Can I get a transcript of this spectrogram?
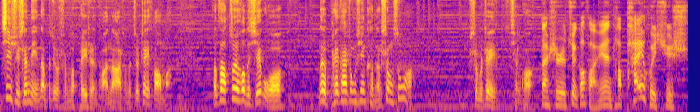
继续审理，那不就是什么陪审团呐、什么就这套嘛？那到最后的结果，那胚胎中心可能胜诉啊，是不是这情况？但是最高法院他拍回去是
